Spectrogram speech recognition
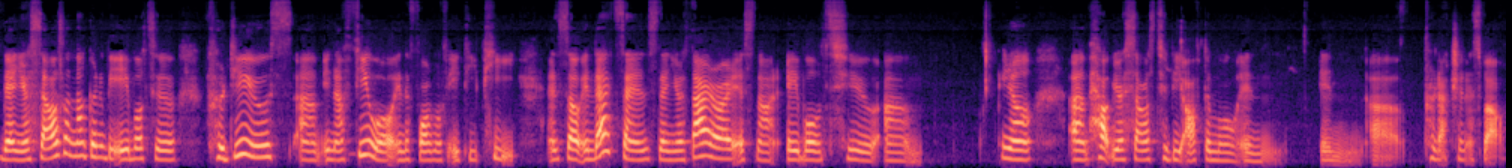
then your cells are not going to be able to produce um, enough fuel in the form of atp and so in that sense then your thyroid is not able to um, you know um, help your cells to be optimal in in uh, production as well.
